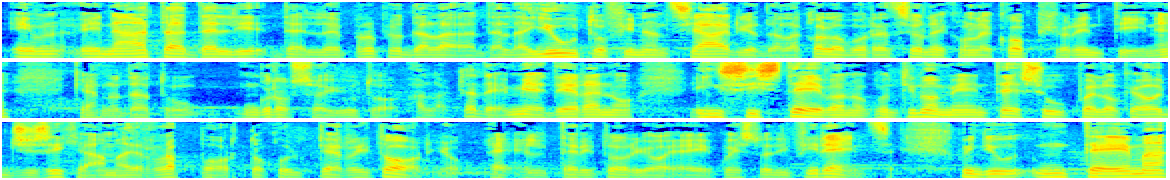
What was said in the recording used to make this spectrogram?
è, è nata dal, del, proprio dalla, dall'aiuto finanziario, dalla collaborazione con le COP fiorentine che hanno dato un grosso aiuto all'Accademia ed erano, insistevano continuamente su quello che oggi si chiama il rapporto col territorio, eh, il territorio è questo di Firenze, quindi un tema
